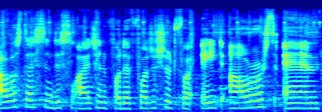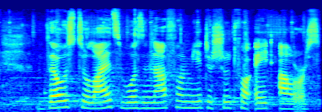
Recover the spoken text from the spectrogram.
I was testing this lighting for the photo shoot for 8 hours and those two lights was enough for me to shoot for 8 hours.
